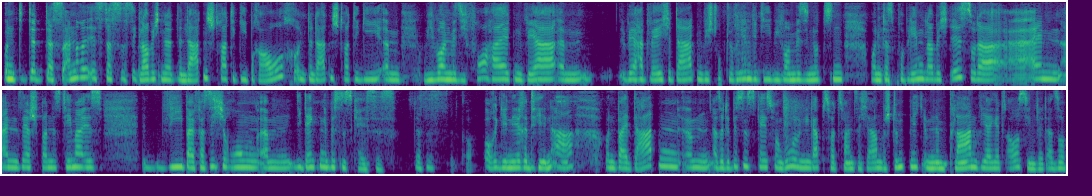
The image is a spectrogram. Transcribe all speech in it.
und das andere ist, dass es, glaube ich, eine, eine Datenstrategie braucht und eine Datenstrategie, ähm, wie wollen wir sie vorhalten, wer ähm, wer hat welche Daten, wie strukturieren wir die, wie wollen wir sie nutzen. Und das Problem, glaube ich, ist, oder ein, ein sehr spannendes Thema ist, wie bei Versicherungen, ähm, die denken in Business Cases. Das ist originäre DNA. Und bei Daten, ähm, also der Business Case von Google, den gab es vor 20 Jahren bestimmt nicht in einem Plan, wie er jetzt aussehen wird. Also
